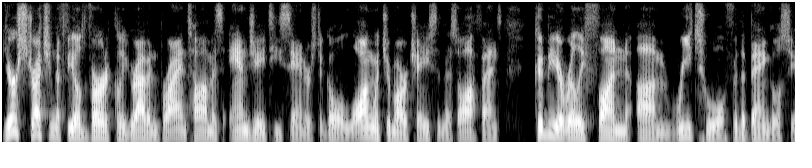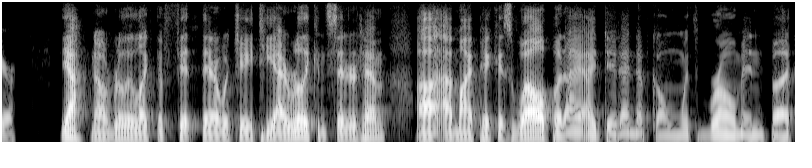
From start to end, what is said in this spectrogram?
you're stretching the field vertically, grabbing Brian Thomas and JT Sanders to go along with Ja'Marr Chase in this offense. Could be a really fun um, retool for the Bengals here. Yeah, no, really like the fit there with JT. I really considered him uh, at my pick as well, but I, I, did end up going with Roman. But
